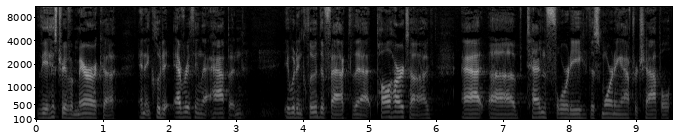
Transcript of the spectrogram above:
the history of America and included everything that happened, it would include the fact that Paul Hartog at uh, 10:40 this morning after chapel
